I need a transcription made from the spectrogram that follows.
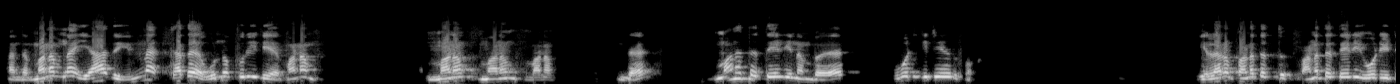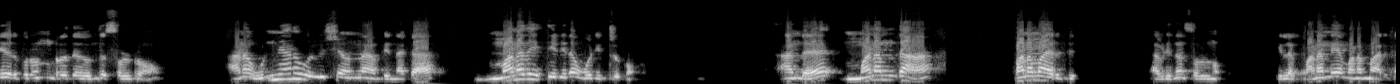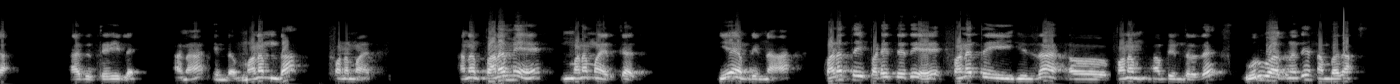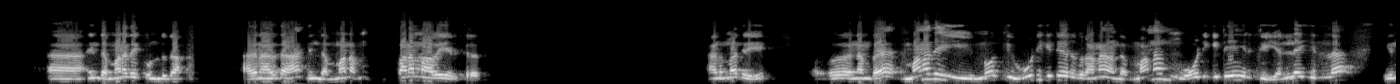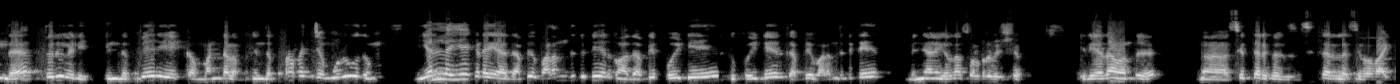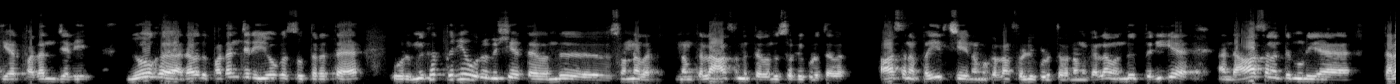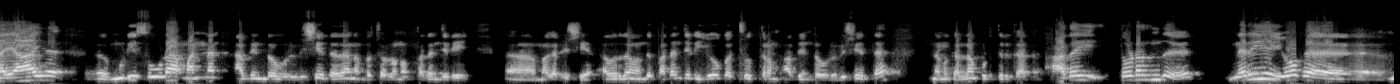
அந்த மனம்னா யாது? என்ன கதை? ஒண்ணு புரியலையே. மனம். மனம் மனம் மனம். இந்த மனத்தை தேடி நம்ம ஓடிக்கிட்டே இருக்கோம். எல்லாரும் பணத்தை பணத்தை தேடி ஓடிட்டே இருக்கிறோம்ன்றத வந்து சொல்றோம். ஆனா உண்மையான ஒரு விஷயம் என்ன அப்படின்னாக்கா மனதை தேடிதான் ஓடிட்டு இருக்கோம் அந்த மனம்தான் பணமா இருக்கு. அப்படிதான் சொல்லணும். இல்ல பணமே மனமா இருக்கா? அது தெரியல. ஆனா இந்த மனம்தான் பணமா இருக்கு. ஆனா பணமே மனமா இருக்காது. ஏன் அப்படின்னா பணத்தை படைத்ததே பணத்தை இதுதான் பணம் அப்படின்றத உருவாக்குனதே நம்ம தான் இந்த மனதை கொண்டுதான். அதனால்தான் இந்த மனம் பணமாவே இருக்கிறது. அந்த மாதிரி நம்ம மனதை நோக்கி ஓடிக்கிட்டே இருக்கிறோம். ஆனா அந்த மனம் ஓடிக்கிட்டே இருக்கு. எல்லை இல்ல இந்த பெருவெளி இந்த பேரியக்க மண்டலம் இந்த பிரபஞ்சம் முழுவதும் எல்லையே கிடையாது. அப்படியே வளர்ந்துகிட்டே இருக்கும். அது அப்படியே போயிட்டே இருக்கு போயிட்டே இருக்கு. அப்படியே வளர்ந்துகிட்டே விஞ்ஞானிகள்லாம் சொல்ற விஷயம். இதேதான் வந்து சித்தர்கள் சித்தர்ல சிவவாக்கியர் பதஞ்சலி யோக அதாவது பதஞ்சலி யோக சூத்திரத்தை ஒரு மிகப்பெரிய ஒரு விஷயத்த வந்து சொன்னவர். நமக்கெல்லாம் ஆசனத்தை வந்து சொல்லி கொடுத்தவர். ஆசன பயிற்சியை நமக்கெல்லாம் சொல்லி கொடுத்தவர். நமக்கெல்லாம் வந்து பெரிய அந்த ஆசனத்தினுடைய தலையாய முடிசூடா மன்னன் அப்படின்ற ஒரு விஷயத்தை தான் நம்ம சொல்லணும். பதஞ்சலி மகரிஷிய. அவர் தான் வந்து பதஞ்சலி யோக சூத்திரம் அப்படின்ற ஒரு விஷயத்த நமக்கெல்லாம் கொடுத்திருக்காரு. அதை தொடர்ந்து நிறைய யோக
